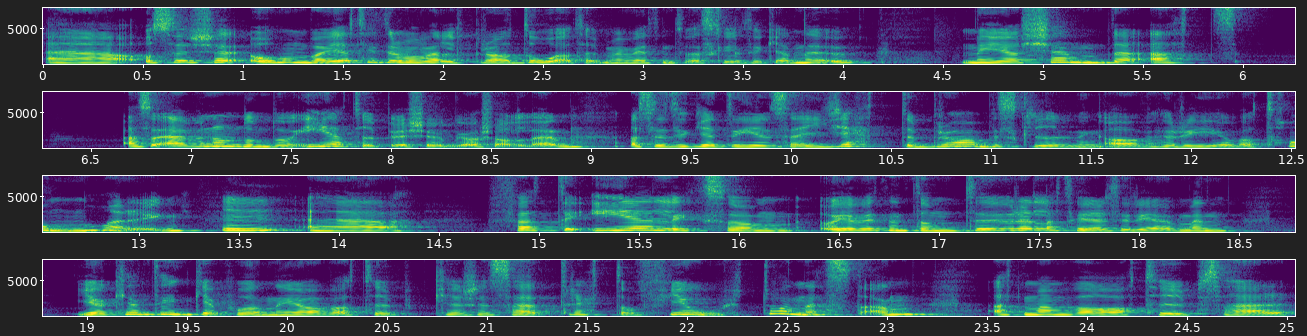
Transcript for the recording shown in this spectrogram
Eh, och, så, och hon bara, jag tyckte den var väldigt bra då typ, men jag vet inte vad jag skulle tycka nu. Men jag kände att Alltså även om de då är typ i 20-årsåldern, alltså jag tycker att det är en så jättebra beskrivning av hur det är att vara tonåring. Mm. Eh, för att det är liksom, och jag vet inte om du relaterar till det, men jag kan tänka på när jag var typ kanske så här 13-14 nästan, att man var typ så här,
